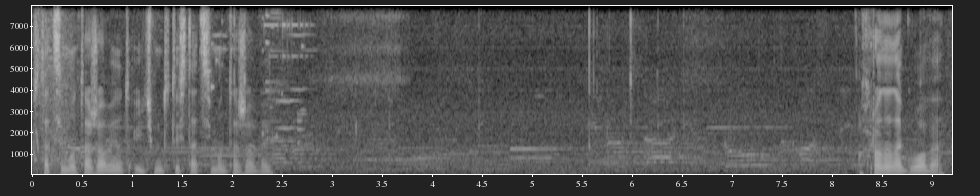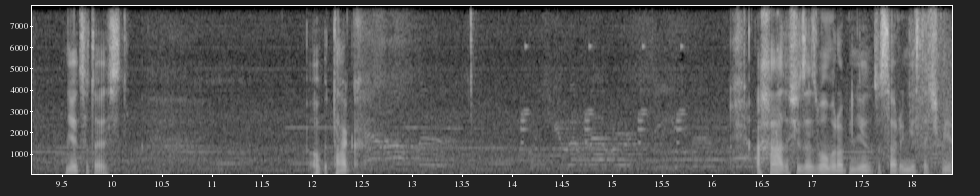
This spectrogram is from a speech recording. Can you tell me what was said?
Stacji montażowej. No to idźmy do tej stacji montażowej. Ochrona na głowę. Nie, co to jest? O, tak. Aha, to się za złom robi. Nie, no to sorry, nie stać mnie.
